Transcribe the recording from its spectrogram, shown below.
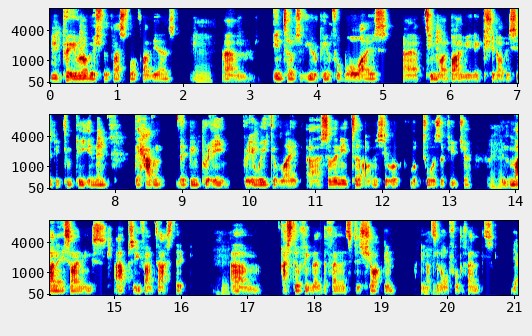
been pretty rubbish for the past four or five years Mm, um, in terms of European football wise. Uh, a team like Bayern Munich should obviously be competing, and they haven't. They've been pretty pretty weak of late, uh, so they need to obviously look look towards the future. mhm, Mane signings absolutely fantastic. mhm. Um, I still think their defense is shocking. I think that's an awful defense. Yeah.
